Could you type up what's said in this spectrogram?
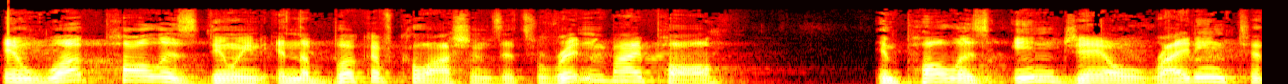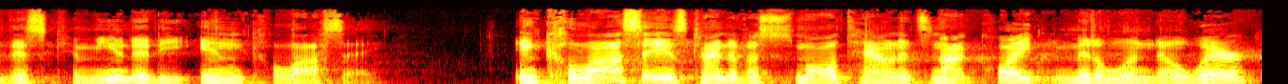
and what Paul is doing in the book of Colossians, it's written by Paul, and Paul is in jail writing to this community in Colossae. And Colossae is kind of a small town. It's not quite middle of nowhere,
